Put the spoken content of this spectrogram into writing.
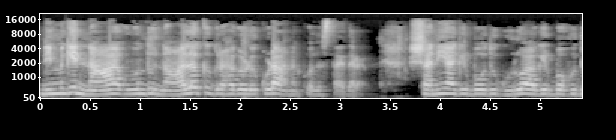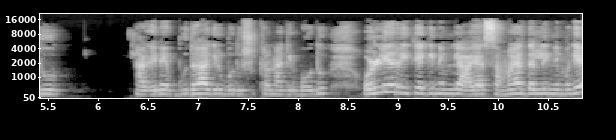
ನಿಮಗೆ ನಾ ಒಂದು ನಾಲ್ಕು ಗ್ರಹಗಳು ಕೂಡ ಅನುಕೂಲಿಸ್ತಾ ಇದ್ದಾರೆ. ಶನಿ ಆಗಿರ್ಬೋದು, ಗುರು ಆಗಿರಬಹುದು ಹಾಗೆಯೇ ಬುಧ ಆಗಿರ್ಬೋದು ಶುಕ್ರನಾಗಿರ್ಬೋದು ಒಳ್ಳೆಯ ರೀತಿಯಾಗಿ ನಿಮಗೆ ಆಯಾ ಸಮಯದಲ್ಲಿ ನಿಮಗೆ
